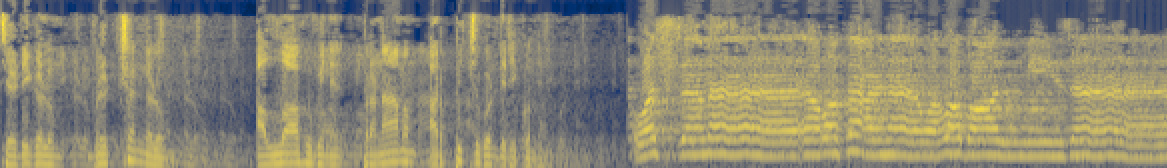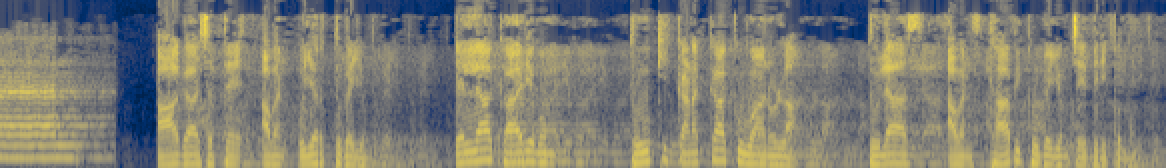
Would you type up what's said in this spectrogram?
ചെടികളും വൃക്ഷങ്ങളും അള്ളാഹുവിന് പ്രണാമം അർപ്പിച്ചുകൊണ്ടിരിക്കുന്നു. ആകാശത്തെ അവൻ ഉയർത്തുകയും എല്ലാ കാര്യവും തൂക്കിക്കണക്കാക്കുവാനുള്ള തുലാസ് അവൻ സ്ഥാപിക്കുകയും ചെയ്തിരിക്കുന്നു.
